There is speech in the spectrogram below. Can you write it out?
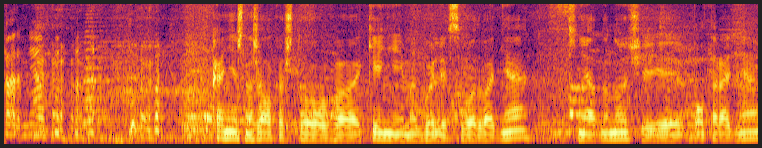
армян. Конечно, жалко, что в Кении мы были всего два дня, точнее одну ночь и полтора дня.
